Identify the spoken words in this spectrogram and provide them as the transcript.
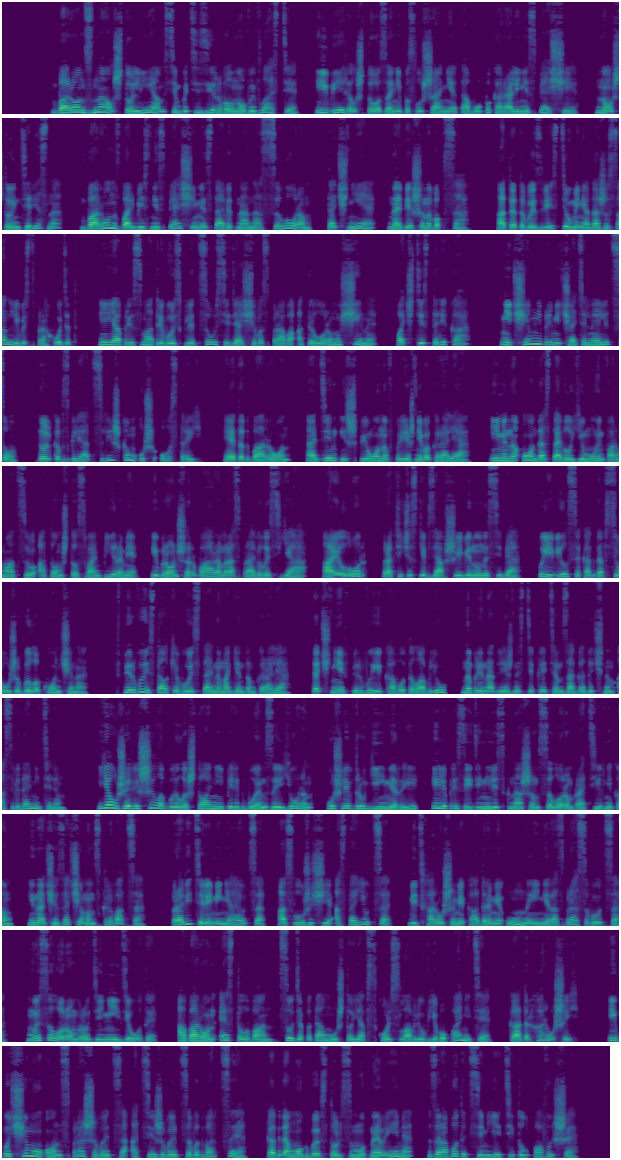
Барон знал, что Лиам симпатизировал новой власти и верил, что за непослушание того покарали неспящие. Но что интересно, барон в борьбе с неспящими ставит на нас с Элором, точнее, на бешеного пса. От этого известия у меня даже сонливость проходит, и я присматриваюсь к лицу сидящего справа от Элора мужчины, почти старика. Ничем не примечательное лицо, только взгляд слишком уж острый. Этот барон один из шпионов прежнего короля. Именно он доставил ему информацию о том, что с вампирами и Броншерваром расправилась я, а Элор, практически взявший вину на себя, появился, когда все уже было кончено. Впервые сталкиваюсь с тайным агентом короля. Точнее, впервые кого-то ловлю на принадлежности к этим загадочным осведомителям. Я уже решила было, что они перед боем за Йоран ушли в другие миры или присоединились к нашим с Элором противникам, иначе зачем им скрываться? Правители меняются, а служащие остаются, ведь хорошими кадрами умные не разбрасываются. Мы с Элором вроде не идиоты, а барон Эстелван, судя по тому, что я вскользь ловлю в его памяти, кадр хороший. И почему он, спрашивается, отсиживается во дворце, когда мог бы в столь смутное время заработать семье титул повыше?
